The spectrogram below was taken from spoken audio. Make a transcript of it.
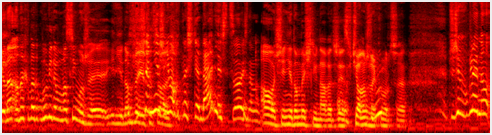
I ona, ona chyba mówi temu Massimo, że niedobrze jest Przecież mnie, nie ma na śniadanie czy coś. Tam. O, się nie domyślił nawet, że jest w ciąży, Mhm. kurczę. Przy czym w ogóle, no,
